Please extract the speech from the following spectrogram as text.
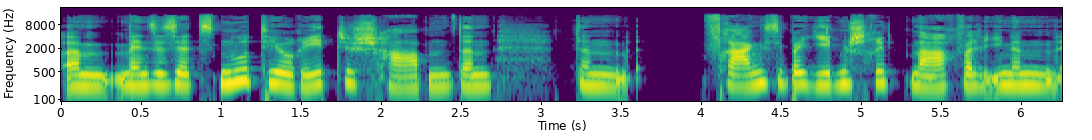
Ähm, wenn sie es jetzt nur theoretisch haben, dann, dann fragen sie bei jedem Schritt nach, weil ihnen,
